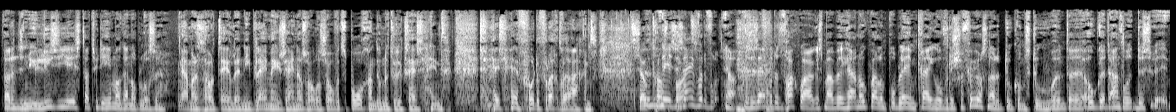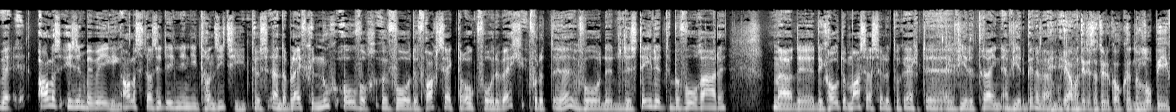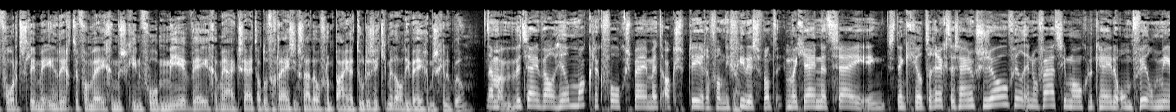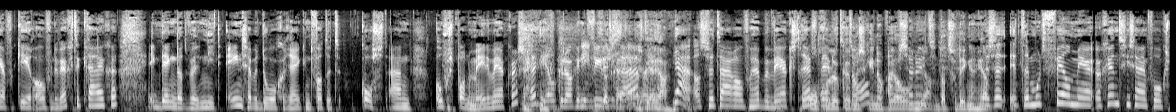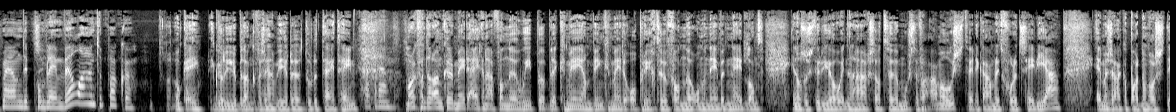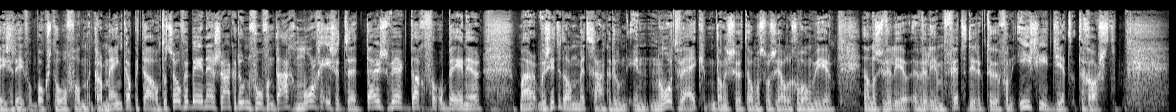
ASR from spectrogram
dat het een illusie is dat we die helemaal gaan oplossen. Ja, maar dat zou TLN niet blij mee zijn als we alles over het spoor gaan doen natuurlijk. Zij zijn, zij zijn voor de vrachtwagens. Zo nee, ze zijn, voor de, ja, ze zijn voor de vrachtwagens, maar we gaan ook wel een probleem krijgen over de chauffeurs naar de toekomst toe. Want uh, ook het aantal, dus we, alles is in beweging, alles daar zit in, in die transitie. Dus, en er blijft genoeg over voor de vrachtsector, ook voor de weg, voor, het, uh, voor de, de steden te bevoorraden. Maar de, de grote massa's zullen toch echt uh, via de trein en via de binnenvaart moeten Ja, want dit is natuurlijk ook een lobby voor het slimme inrichten van wegen. Misschien voor meer wegen. Maar ja, ik zei het al, de vergrijzing slaat over een paar jaar toe. Dan zit je met al die wegen misschien ook wel. Nou, maar we zijn wel heel makkelijk volgens mij met accepteren van die files. Want wat jij net zei, is denk ik heel terecht. Er zijn nog zoveel innovatiemogelijkheden om veel meer verkeer over de weg te krijgen. Ik denk dat we niet eens hebben doorgerekend wat het kost aan overspannen medewerkers. Hè, die elke dag in die file staan. Ja, ja, als we het daarover hebben, werkstress. Ongelukken misschien ook wel. Ja, dat soort dingen. Ja. Dus het, er moet veel meer urgentie zijn volgens mij om dit probleem wel aan te pakken. Oké, ik wil jullie bedanken. We zijn weer uh, door de tijd heen. Mark van der Anker, mede-eigenaar van uh, WePublic. Mirjam Wink, mede-oprichter van uh, Ondernemer Nederland. In onze studio in Den Haag zat Mustafa Amous, Tweede Kamerlid voor het CDA. En mijn zakenpartner was Desiree van Bokstol van Carmijn Kapitaal. Tot zover BNR Zaken doen voor vandaag. Morgen is het thuiswerkdag op BNR. Maar we zitten dan met Zaken doen in Noordwijk. Dan is Thomas van Zelden gewoon weer. En dan is William, William Vet, directeur van EasyJet, te gast.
